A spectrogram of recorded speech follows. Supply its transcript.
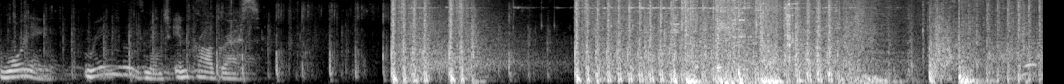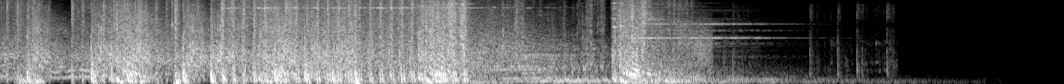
Warning. Ring movement in progress.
